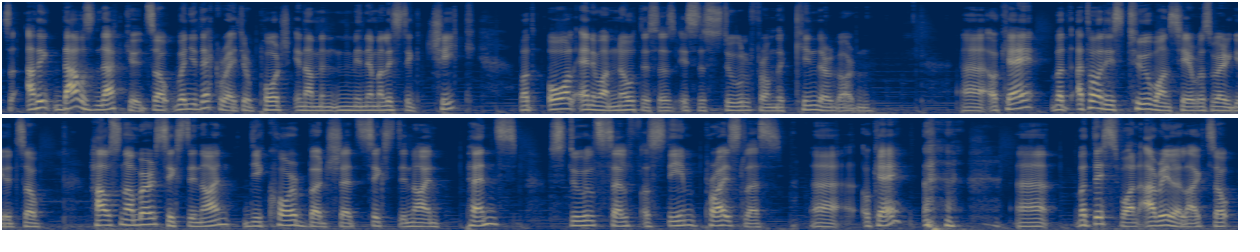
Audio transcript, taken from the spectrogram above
So I think that was that good. So when you decorate your porch in a minimalistic chic, but all anyone notices is the stool from the kindergarten. Uh, okay, but I thought these two ones here was very good. So house number 69, decor budget 69 pence, stool self-esteem priceless. Uh, okay. uh, but this one I really liked. So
